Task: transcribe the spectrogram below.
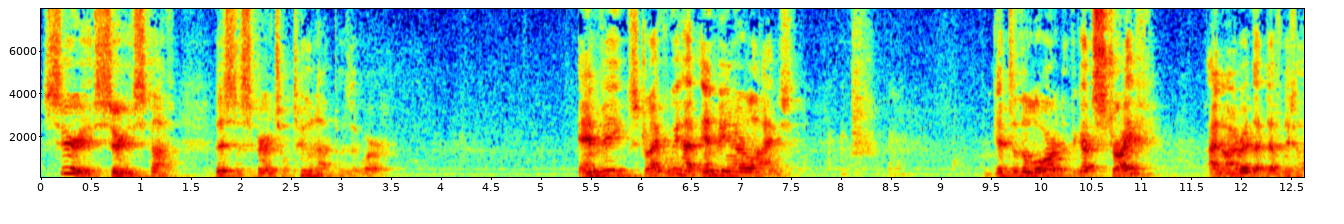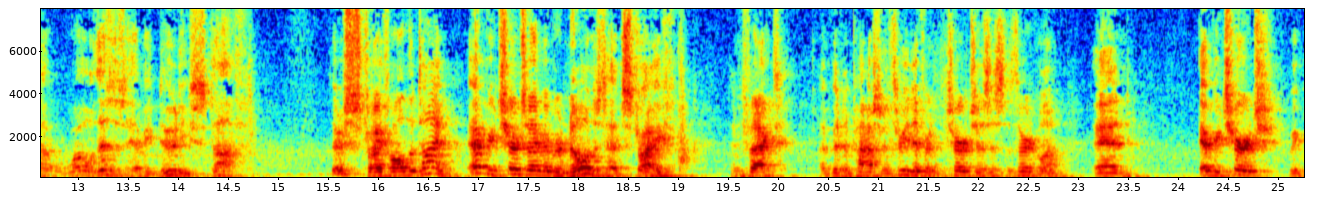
Serious, serious stuff. This is a spiritual tune up, as it were. Envy, strife. We have envy in our lives. Get to the Lord. If you got strife, I know, I read that definition. I thought, whoa, this is heavy duty stuff. There's strife all the time. Every church I've ever known has had strife. In fact, I've been a pastor in three different churches. This is the third one. And every church we've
